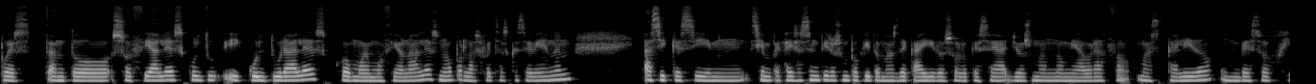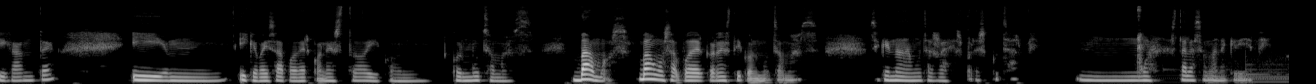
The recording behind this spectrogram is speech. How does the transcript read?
pues tanto sociales cultu y culturales como emocionales, ¿no? Por las fechas que se vienen. Así que si, si empezáis a sentiros un poquito más decaídos o lo que sea, yo os mando mi abrazo más cálido, un beso gigante y, y que vais a poder con esto y con, con mucho más. Vamos, vamos a poder con esto y con mucho más. Así que nada, muchas gracias por escucharme. Hasta la semana que viene.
